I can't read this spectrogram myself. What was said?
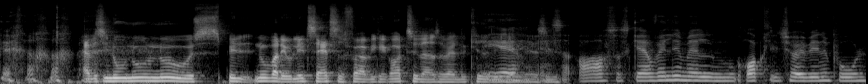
være. jeg vil sige, nu, nu, nu, spil, nu var det jo lidt satset før, vi kan godt tillade os at være lidt kedelige. Ja, igen, altså, åh, så skal jeg jo vælge mellem Roglic og Vindepol.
